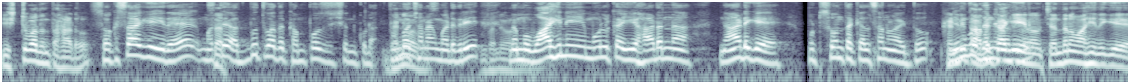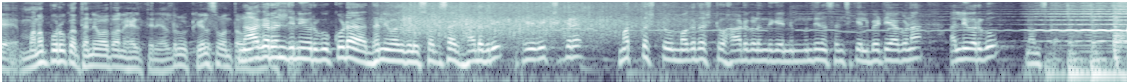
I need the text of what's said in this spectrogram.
ಇಷ್ಟವಾದಂಥ ಹಾಡು. ಸೊಗಸಾಗಿ ಇದೆ ಮತ್ತೆ ಅದ್ಭುತವಾದ ಕಂಪೋಸಿಷನ್ ಕೂಡ. ತುಂಬಾ ಚೆನ್ನಾಗಿ ಮಾಡಿದ್ರಿ. ನಮ್ಮ ವಾಹಿನಿ ಮೂಲಕ ಈ ಹಾಡನ್ನ ನಾಡಿಗೆ ಮುಟ್ಟಿಸುವಂತ ಕೆಲಸನೂ ಆಯ್ತು. ಖಂಡಿತ ಅದಕ್ಕಾಗಿ. ನಾನು ಚಂದನ ವಾಹಿನಿಗೆ ಮನಪೂರ್ವಕ ಧನ್ಯವಾದವನ್ನು ಹೇಳ್ತೀನಿ. ಎಲ್ಲರಿಗೂ ಕೇಳಿಸುವಂತ ನಾಗರಂಜನಿಯವರಿಗೂ ಕೂಡ ಧನ್ಯವಾದಗಳು. ಸೊಗಸಾಗಿ ಹಾಡಿದ್ರಿ. ಪ್ರಿಯ ವೀಕ್ಷಕರೇ ಮತ್ತಷ್ಟು ಮಗದಷ್ಟು ಹಾಡುಗಳೊಂದಿಗೆ ನಿಮ್ಮ ಮುಂದಿನ ಸಂಚಿಕೆಯಲ್ಲಿ ಭೇಟಿಯಾಗೋಣ. ಅಲ್ಲಿವರೆಗೂ ನಮಸ್ಕಾರ.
